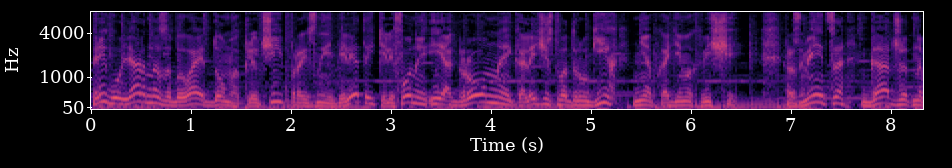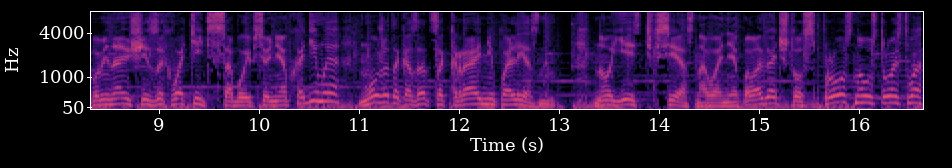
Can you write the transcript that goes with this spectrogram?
регулярно забывает дома ключи, проездные билеты, телефоны и огромное количество других необходимых вещей. Разумеется, гаджет, напоминающий захватить с собой все необходимое, может оказаться крайне полезным. Но есть все основания полагать, что спрос на устройство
